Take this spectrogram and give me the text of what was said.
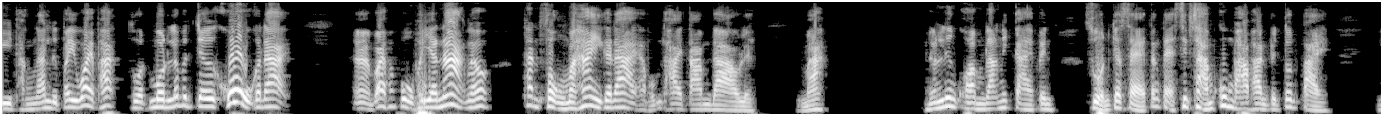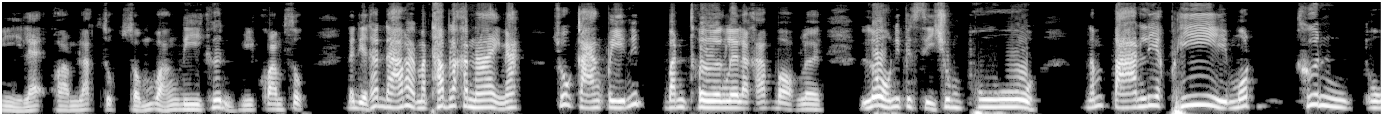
ดีๆทางนั้น หรือไปไหว้พระสวดมนต์แล้วมันเจอคู่ก็ได้อ่าไหว้พระปู่พญานาคแล้ว ท่านส่งมาให้ก็ได้อะผมทายตามดาวเลยเห็นไหม นั้นเรื่องความรักนี่กลายเป็นส่วนกระแสตั้งแต่ 13 กุมภาพันธ์เป็นต้นไป นี่และความรักสุขสมหวังดีขึ้น มีความสุข แล้วเดี๋ยวถ้าดาวมาทับลัคนาอีกนะ ช่วงกลางปีนี่บันเทิงเลยล่ะครับ บอกเลย โลกนี่เป็นสีชมพู น้ำตาลเรียกพี่มดขึ้นโอ้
